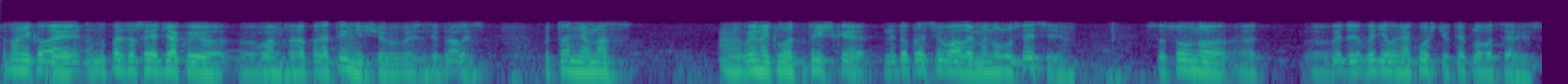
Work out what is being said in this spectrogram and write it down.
Шановні колеги, ну перш за все я дякую е, вам за оперативність, що ви зібрались. Питання в нас е, виникло трішки недопрацювали минулу сесію стосовно е, виділення коштів тепловодсервісу.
